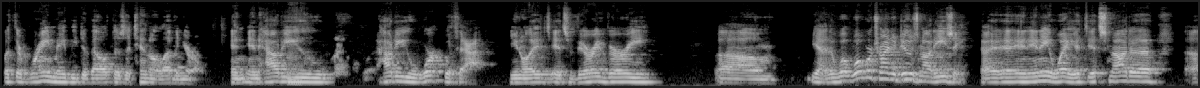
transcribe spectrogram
but their brain may be developed as a 10, 11 year old. And, and how do you how do you work with that? You know, it's, it's very, very, um, yeah, what, what we're trying to do is not easy uh, in any way. It, it's not a, uh,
